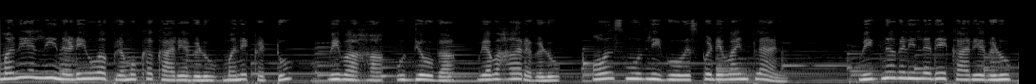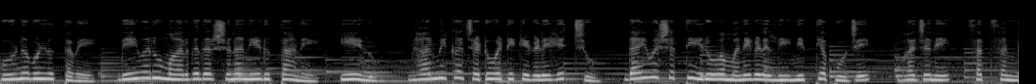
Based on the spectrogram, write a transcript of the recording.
ಮನೆಯಲ್ಲಿ ನಡೆಯುವ ಪ್ರಮುಖ ಕಾರ್ಯಗಳು ಮನೆಕಟ್ಟು ವಿವಾಹ, ಉದ್ಯೋಗ, ವ್ಯವಹಾರಗಳು all smoothly goes by divine plan ವಿಘ್ನಗಳಿಲ್ಲದೆ ಕಾರ್ಯಗಳು ಪೂರ್ಣಗೊಳ್ಳುತ್ತವೆ. ದೇವರು ಮಾರ್ಗದರ್ಶನ ನೀಡುತ್ತಾನೆ. ಏಳು, ಧಾರ್ಮಿಕ ಚಟುವಟಿಕೆಗಳೇ ಹೆಚ್ಚು. ದೈವಶಕ್ತಿ ಇರುವ ಮನೆಗಳಲ್ಲಿ ನಿತ್ಯ ಪೂಜೆ, ಭಜನೆ, ಸತ್ಸಂಗ,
